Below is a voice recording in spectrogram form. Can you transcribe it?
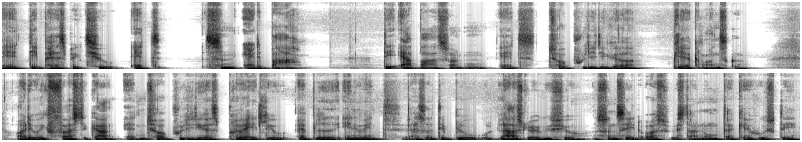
øh, det perspektiv, at sådan er det bare. Det er bare sådan, at toppolitikere bliver grænsket. Og det er jo ikke første gang, at en toppolitikers privatliv er blevet indvendt. Altså, det blev Lars Lykkes jo sådan set også, hvis der er nogen, der kan huske det.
